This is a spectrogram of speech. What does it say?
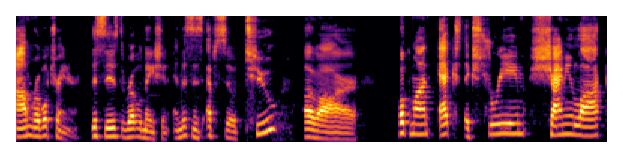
I'm Rebel Trainer. This is the Rebel Nation, and this is episode two of our Pokemon X Extreme Shinylocke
